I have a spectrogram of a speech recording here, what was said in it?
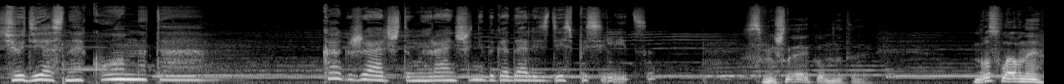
Чудесная комната. Как жаль, что мы раньше не догадались здесь поселиться. Смешная комната, но славная.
